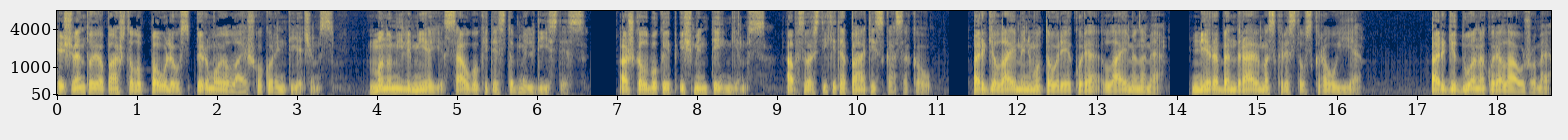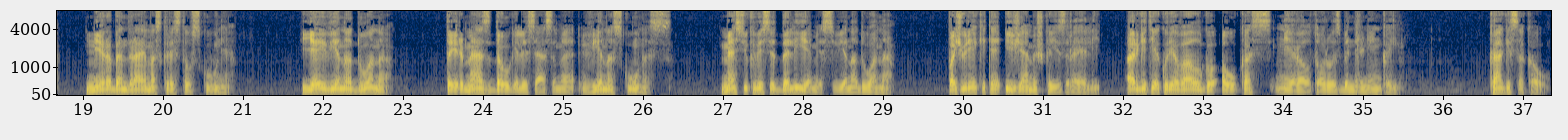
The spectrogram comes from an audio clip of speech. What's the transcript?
Iš Šventojo Paštalo Pauliaus pirmojo laiško korintiečiams. Mano mylimieji, saugokite stabmeldystės. Aš kalbu kaip išmintingiems. Apsvarstykite patys, ką sakau. Argi laiminimo taurė, kurią laiminame, nėra bendravimas Kristaus kraujyje? Argi duona, kurią laužome, nėra bendravimas Kristaus kūne? Jei viena duona, tai ir mes daugelis esame vienas kūnas. Mes juk visi dalyjamės vieną duoną. Pažiūrėkite į žemišką Izraelį. Argi tie, kurie valgo aukas, nėra altoriaus bendrininkai? Kągi sakau,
